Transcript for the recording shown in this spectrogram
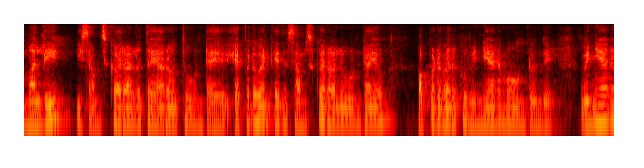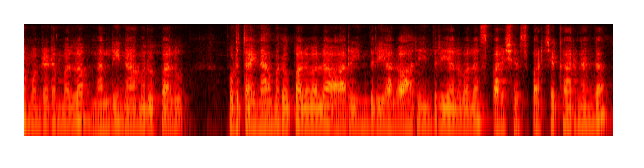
మళ్ళీ ఈ సంస్కారాలు తయారవుతూ ఉంటాయి. ఎప్పటి వరకు అయితే సంస్కారాలు ఉంటాయో అప్పటి వరకు విజ్ఞానము ఉంటుంది. విజ్ఞానం ఉండడం వల్ల మళ్ళీ నామరూపాలు పుడతాయి. నామరూపాల వల్ల ఆరు ఇంద్రియాలు. ఆరు ఇంద్రియాల వల్ల స్పర్శ స్పర్శ కారణంగా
